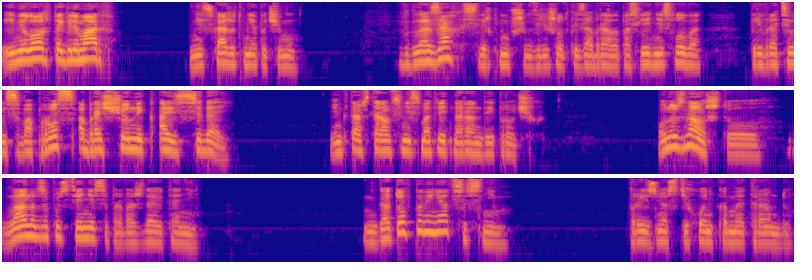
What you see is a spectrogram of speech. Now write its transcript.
И милорд Агельмар не скажет мне почему. В глазах, сверкнувших за решеткой забрала, последнее слово превратилось в вопрос, обращенный к Айс Седай. Инктар старался не смотреть на Ранда и прочих. Он узнал, что Лана в запустении сопровождают они. «Готов поменяться с ним», — произнес тихонько Мэтт Ранду.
